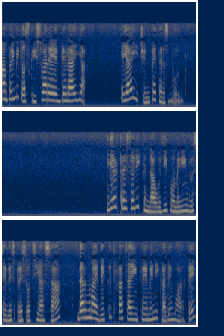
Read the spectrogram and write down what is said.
Am primit o scrisoare de la ea. E aici, în Petersburg. El tresări când auzi pomenindu-se despre soția sa, dar numai decât fața încremenica de moarte,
